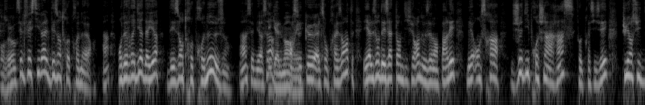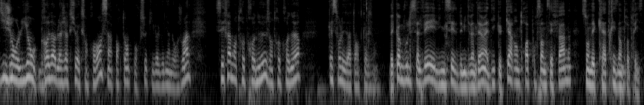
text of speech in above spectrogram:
Bonjour. C'est le festival des entrepreneurs. hein. On devrait dire d'ailleurs des entrepreneuses. hein, c'est bien ça. Également, Parce oui. qu'elles sont présentes et elles ont des attentes différentes. Vous allez en parler. Mais on sera jeudi prochain à Reims, il faut le préciser. Puis ensuite Dijon, Lyon, Grenoble, Ajaccio, Aix-en-Provence. C'est important pour ceux qui veulent venir nous rejoindre. Ces femmes entrepreneuses, entrepreneurs, quelles sont les attentes qu'elles ont? Mais comme vous le savez, l'INSEE de 2021 a dit que 43% de ces femmes sont des créatrices d'entreprises.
